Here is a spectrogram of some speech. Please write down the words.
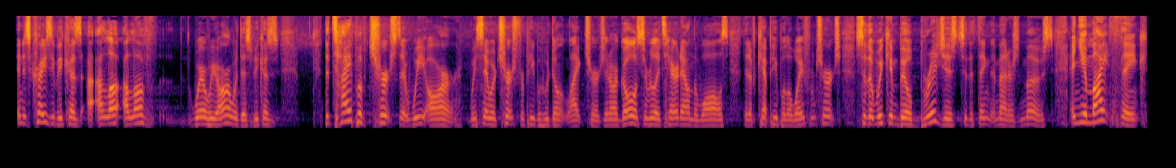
And it's crazy because I, I, lo- I love where we are with this because the type of church that we are, we say we're church for people who don't like church. And our goal is to really tear down the walls that have kept people away from church so that we can build bridges to the thing that matters most. And you might think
